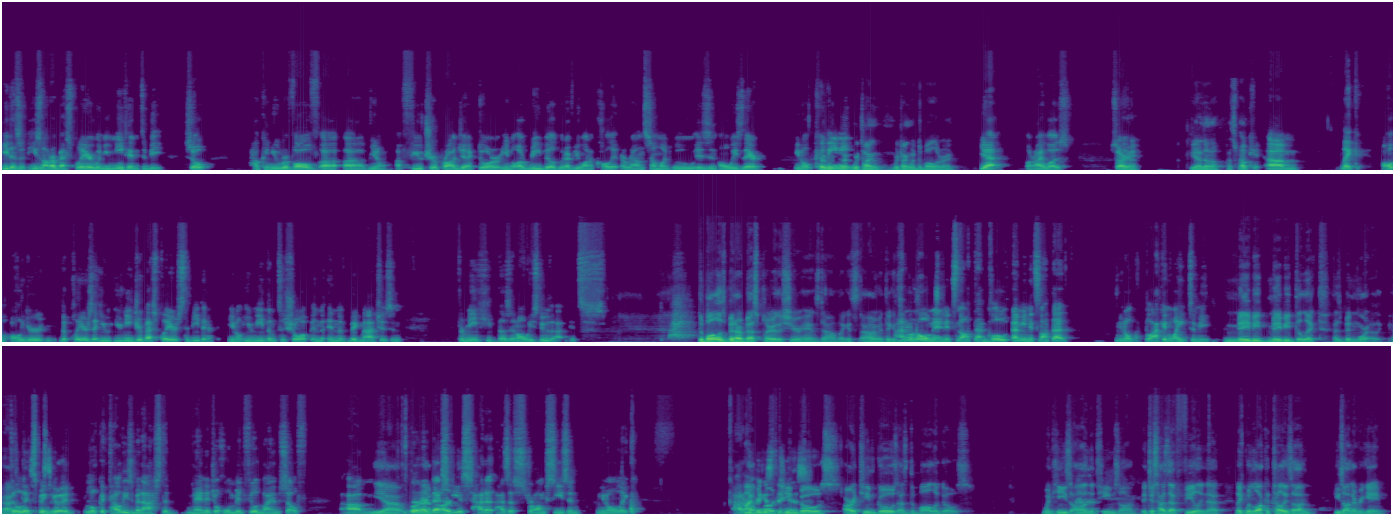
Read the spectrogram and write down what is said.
he doesn't he's not our best player when you need him to be. So how can you revolve uh, uh, you know a future project or you know a rebuild whatever you want to call it around someone who isn't always there you know, Chiellini. We're, we're, talking. We're talking about Dybala, right? Yeah, or I was. Sorry. Yeah. yeah, no, no, that's fine. Okay. Um, like all all your the players that you you need your best players to be there. You know, you need them to show up in the in the big matches, and for me, he doesn't always do that. It's the ball has been our best player this year, hands down. Like it's, I don't even think it's. I don't know, close. man. It's not that close. I mean, it's not that you know black and white to me. Maybe maybe de Ligt has been more. Like, de Ligt's been good. Locatelli's been asked to manage a whole midfield by himself. Um, yeah, Bernardeschi yeah, has had a has a strong season. You know, like I don't My know. Biggest our team is... goes. Our team goes as Dybala goes. When he's on, the team's on. It just has that feeling that, like when Locatelli's on, he's on every game.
